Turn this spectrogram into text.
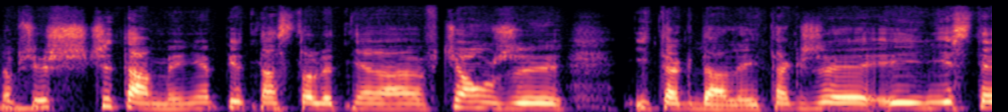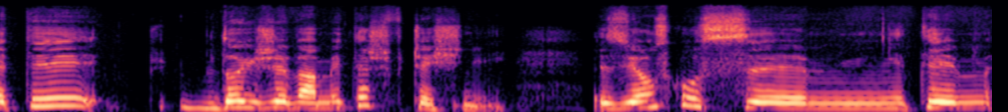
No przecież czytamy, nie? 15-letnia w ciąży i tak dalej. Także y, niestety dojrzewamy też wcześniej. W związku z ym, tym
